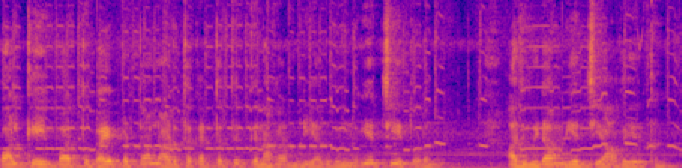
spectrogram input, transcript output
வாழ்க்கையை பார்த்து பயப்பட்டால் அடுத்த கட்டத்திற்கு நகர முடியாது. உன் முயற்சியை தொடங்கும் அது விடாமுயற்சியாக இருக்கணும்.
